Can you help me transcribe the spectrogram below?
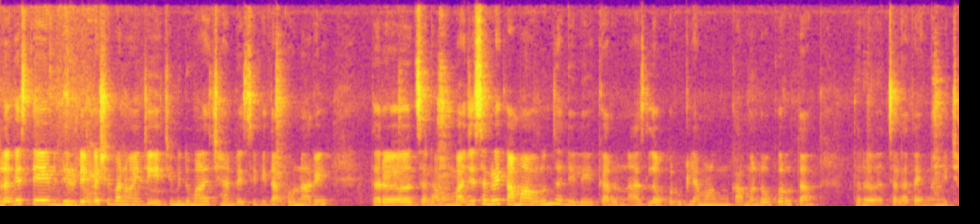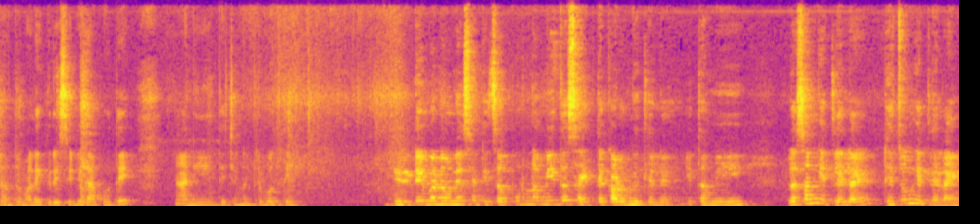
लगेच ते धिरडे कसे बनवायचे याची मी तुम्हाला छान रेसिपी दाखवणार आहे. तर चला. मग माझे सगळे कामं आवरून झालेले कारण आज लवकर उठल्यामुळे मग कामं लवकर होतात. तर चला ताईंना मी छान तुम्हाला एक रेसिपी दाखवते आणि त्याच्यानंतर बोलते. धिरडे बनवण्यासाठीचं पूर्ण मी इथं साहित्य काढून घेतलेलं आहे. इथं मी लसण घेतलेलं आहे ठेचून घेतलेलं आहे.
